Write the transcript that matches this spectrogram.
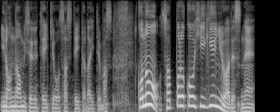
いろんなお店で提供させていただいてます。この札幌コーヒー牛乳はですね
